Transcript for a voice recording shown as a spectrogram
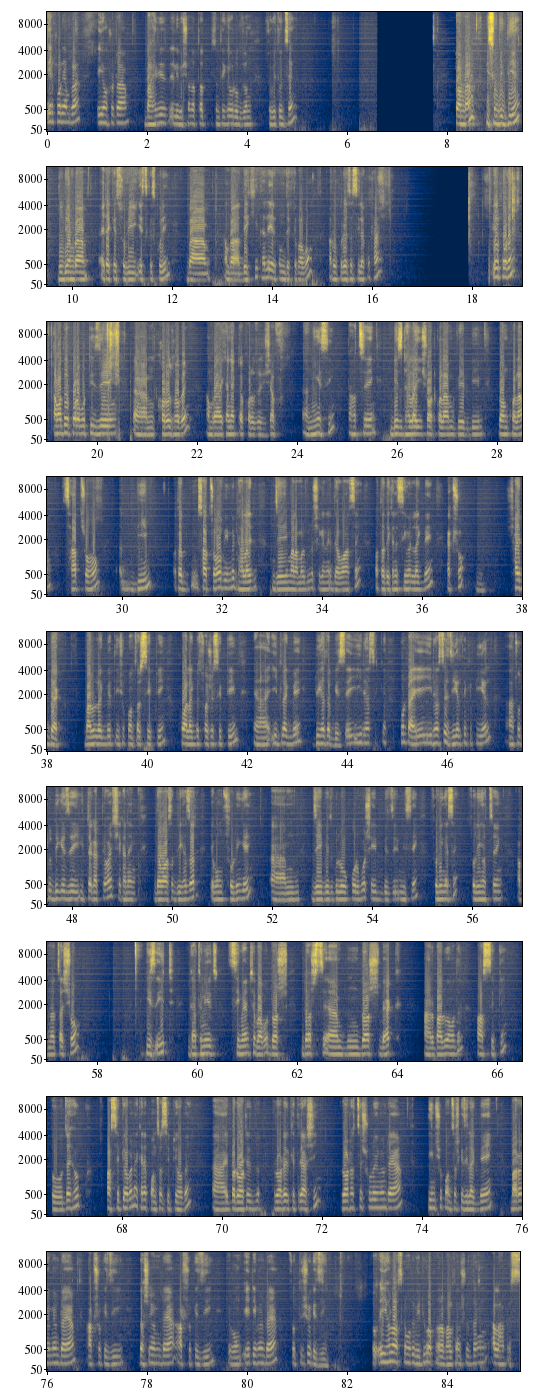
এরপরে আমরা এই অংশটা বাইরের এলিভেশন অর্থাৎ পিছন থেকেও লোকজন ছবি তুলছে তো আমরা পিছন দিক দিয়ে যদি আমরা এটাকে ছবি স্কেচ করি বা আমরা দেখি, তাহলে এরকম দেখতে পাবো। আর উপরে আছে শিলাকোঠা। এরপরে আমাদের পরবর্তী যে খরচ হবে, আমরা এখানে একটা খরচের হিসাব নিয়েছি। তা হচ্ছে বেজ ঢালাই short column grade beam long column, ছাদ সহ বিম, অর্থাৎ ছাদ সহ বিমের ঢালাইয়ের যে মালামালগুলো সেখানে দেওয়া আছে, অর্থাৎ এখানে সিমেন্ট লাগবে একশো ষাট ব্যাগ, বালু লাগবে তিনশো পঞ্চাশ সিফটি, খোয়া লাগবে ছয়শো সিফটি ইট লাগবে দুই হাজার বিশ। এই ইট হচ্ছে কোনটা? এই ইট হচ্ছে জিএল থেকে পিএল চতুর্দিকে যে ইটটা কাটতে হয় সেখানে দেওয়া আছে দুই হাজার এবং সোলিংয়ে যে বেজগুলো করব সেই বেজ নিচে সোলিং আছে। সোলিং হচ্ছে আপনার চারশো পিস ইট গাঁথনির সিমেন্ট বাবদ দশ দশ দশ ব্যাগ। আর বালু আমাদের পাঁচ সিফটি। তো যাই হোক, পাঁচ সিফটি হবে না, এখানে পঞ্চাশ সিফটি হবে। এবার রডের রডের ক্ষেত্রে আসি। রড হচ্ছে ষোলো এমএম ডায়া, তিনশো পঞ্চাশ কেজি লাগবে। বারো এমএম ডায়া, আটশো কেজি। দশ এমএম ডায়া, আটশো কেজি। এবং এইট এমএম ডায়া ছত্রিশশো কেজি। তো এই হলো আজকের মতো ভিডিও। আপনারা ভালো থাকেন, সুস্থ থাকেন। আল্লাহ হাফেজ।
